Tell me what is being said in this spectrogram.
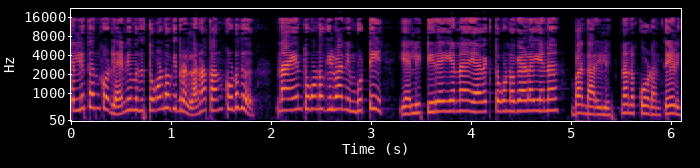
ಎಲ್ಲಿ ತಂದು ಕೊಡ್ಲೆ? ನಿಮ್ದು ತಗೊಂಡೋಗಿದ್ರಲ್ಲ, ನಾ ತಂದು ಕೊಡುದು. ನಾ ಏನ್ ತಗೊಂಡೋಗಿಲ್ವಾ ನಿಮ್ ಬುಟ್ಟಿ? ಎಲ್ಲಿಟ್ಟಿರ ಏನ ಯಾವಾಗ ತಗೊಂಡೋಗ್ಯಾಳ ಏನ? ಬಂದಾರಿಲಿ ನನಗೆ ಕೊಡಂತೇಳಿ.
